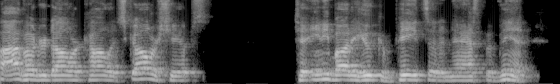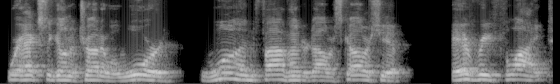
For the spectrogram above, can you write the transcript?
$500 college scholarships to anybody who competes at a NASP event. We're actually going to try to award one $500 scholarship every flight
